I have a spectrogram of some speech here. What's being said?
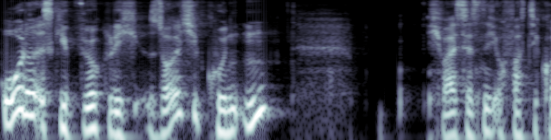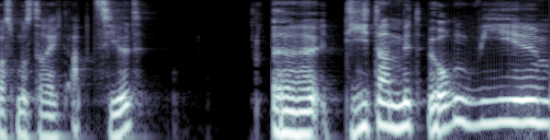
Oder es gibt wirklich solche Kunden, ich weiß jetzt nicht, auf was die Kosmos direkt abzielt, äh, die damit irgendwie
